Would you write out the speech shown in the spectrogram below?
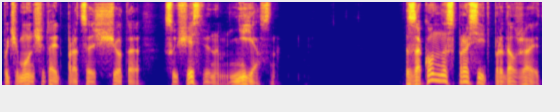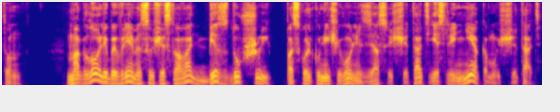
Почему он считает процесс счета существенным, неясно. Законно спросить, продолжает он, могло ли бы время существовать без души, поскольку ничего нельзя сосчитать, если некому считать,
